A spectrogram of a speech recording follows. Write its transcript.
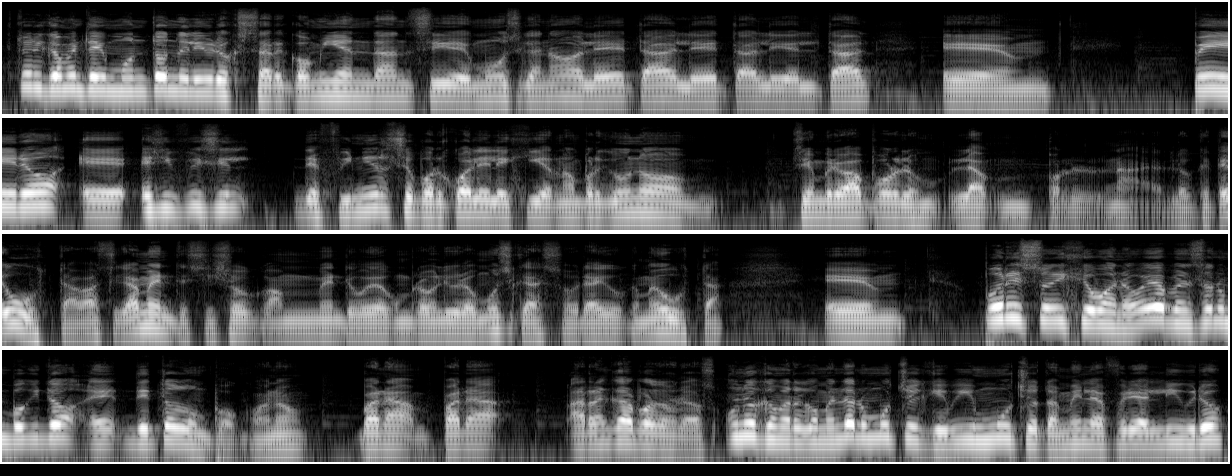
Históricamente hay un montón de libros que se recomiendan, sí, de música, ¿no? Lee tal, lee tal, lee el tal. eh, pero eh, es difícil definirse por cuál elegir, ¿no? Porque uno siempre va por, los- la- por nada, lo que te gusta, básicamente. Si yo realmente voy a comprar un libro de música es sobre algo que me gusta. Por eso dije, bueno, voy a pensar un poquito eh, de todo un poco, ¿no? Para, para arrancar por todos lados. Uno que me recomendaron mucho y que vi mucho también en la Feria del Libro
